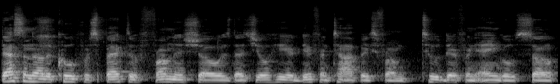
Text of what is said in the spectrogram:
that's another cool perspective from this show is that you'll hear different topics from two different angles. So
